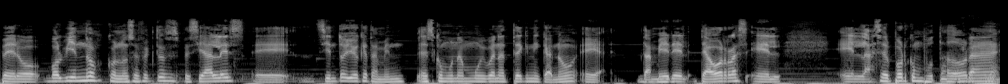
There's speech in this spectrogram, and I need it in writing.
pero volviendo con los efectos especiales, eh, siento yo que también es como una muy buena técnica, ¿no? Eh, también te ahorras el, el hacer por computadora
